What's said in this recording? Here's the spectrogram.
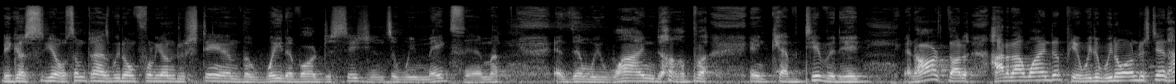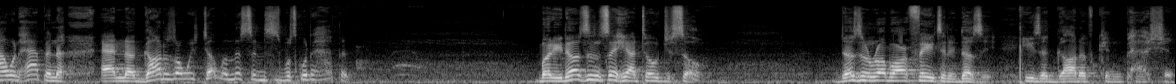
Because, you know, sometimes we don't fully understand the weight of our decisions and we make them and then we wind up in captivity. And our thought, how did I wind up here? We, we don't understand how it happened. And uh, God is always telling, listen, this is what's going to happen. But He doesn't say, hey, I told you so. Doesn't rub our face in it, does He? He's a God of compassion.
